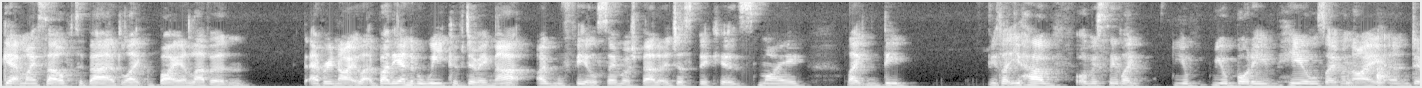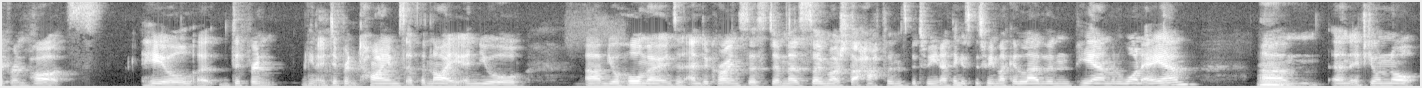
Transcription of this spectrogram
get myself to bed like by eleven every night, like by the end of a week of doing that, I will feel so much better. Just because my like the, like you have obviously like your your body heals overnight, and different parts heal at different you know different times of the night, and your um, your hormones and endocrine system. There's so much that happens between, I think it's between like 11 p.m. and 1 a.m. Mm. Um, and if you're not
